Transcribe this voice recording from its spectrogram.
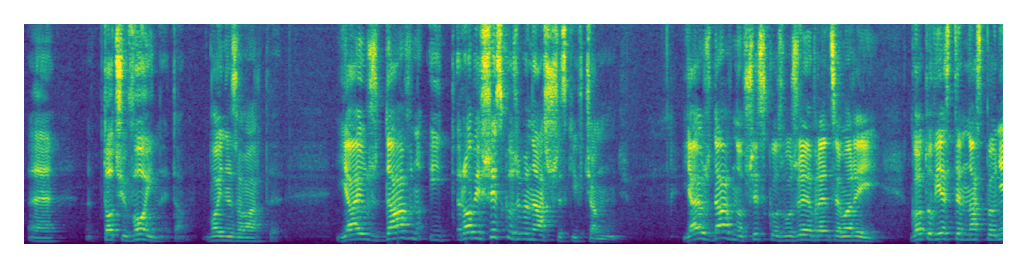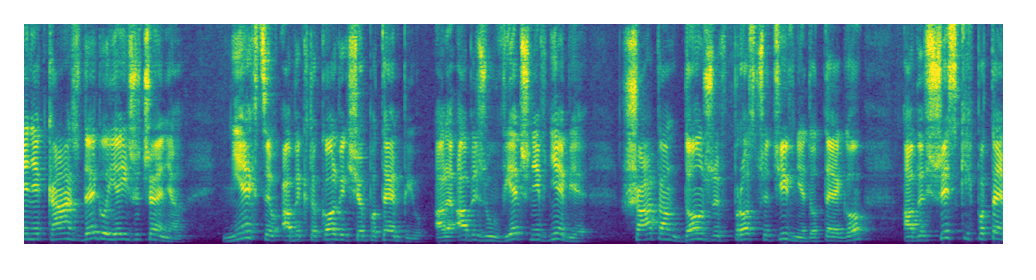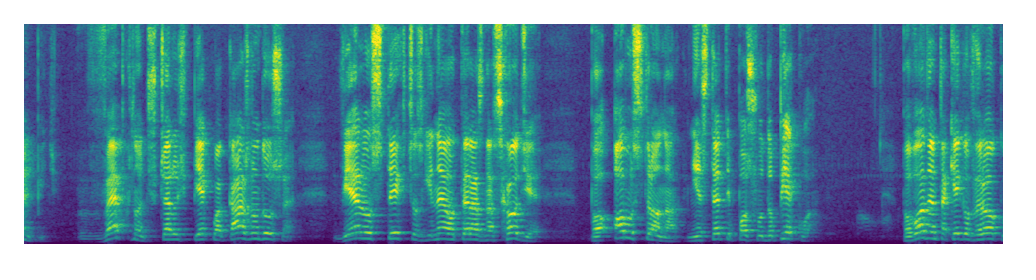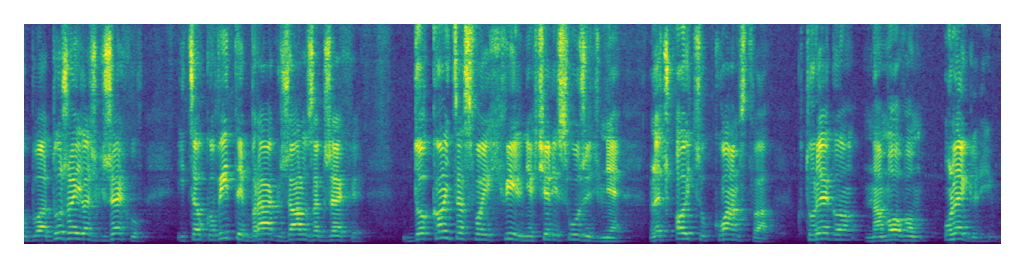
e, toczy wojny tam, wojny zawarte. Ja już dawno i robię wszystko, żeby nas wszystkich wciągnąć. Ja już dawno wszystko złożyłem w ręce Maryi. Gotów jestem na spełnienie każdego jej życzenia. Nie chcę, aby ktokolwiek się potępił, ale aby żył wiecznie w niebie. Szatan dąży wprost przeciwnie do tego, aby wszystkich potępić, wepchnąć w czeluść piekła każdą duszę. Wielu z tych, co zginęło teraz na wschodzie, po obu stronach niestety poszło do piekła. Powodem takiego wyroku była duża ilość grzechów i całkowity brak żalu za grzechy. Do końca swoich chwil nie chcieli służyć mnie, lecz ojcu kłamstwa, którego namowom ulegli.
